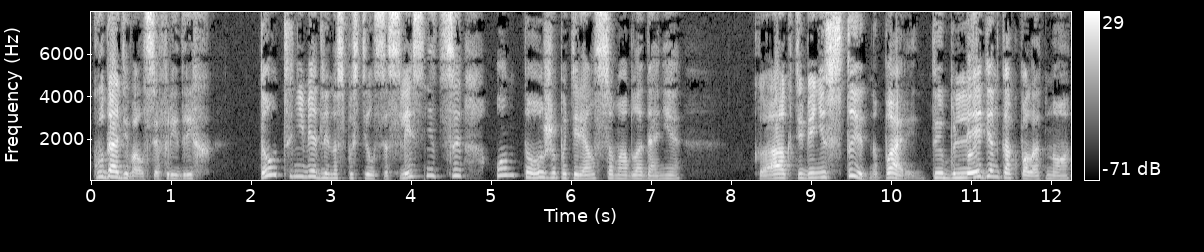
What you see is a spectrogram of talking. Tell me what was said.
Куда девался Фридрих? Тот немедленно спустился с лестницы, он тоже потерял самообладание. «Как тебе не стыдно, парень? Ты бледен, как полотно.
